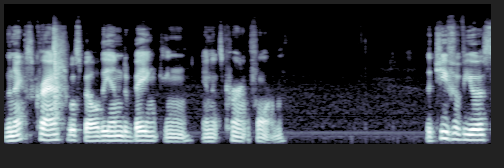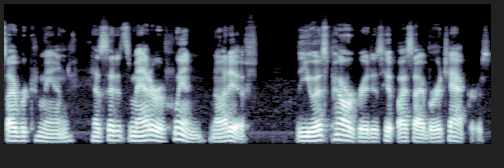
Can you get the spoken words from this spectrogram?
The next crash will spell the end of banking in its current form. The Chief of U.S. Cyber Command has said it's a matter of when, not if, the U.S. power grid is hit by cyber attackers.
